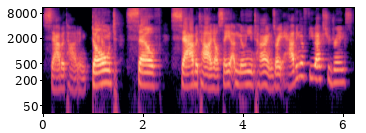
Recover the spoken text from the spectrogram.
sabotaging. Don't self sabotage. I'll say it a million times, right? Having a few extra drinks,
